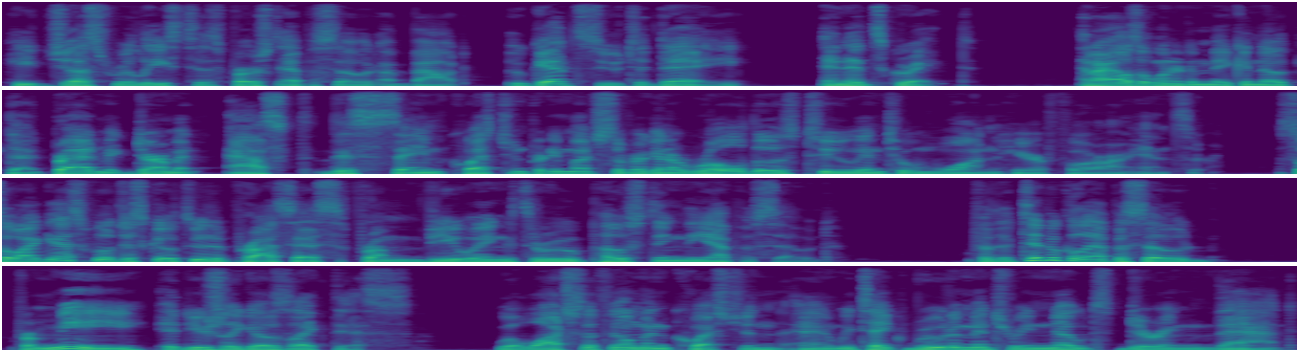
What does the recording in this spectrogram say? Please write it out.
He just released his first episode about Ugetsu today, and it's great. And I also wanted to make a note that Brad McDermott asked this same question pretty much, so we're going to roll those two into one here for our answer. So I guess we'll just go through the process from viewing through posting the episode. For the typical episode, for me, it usually goes like this. We'll watch the film in question, and we take rudimentary notes during that,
